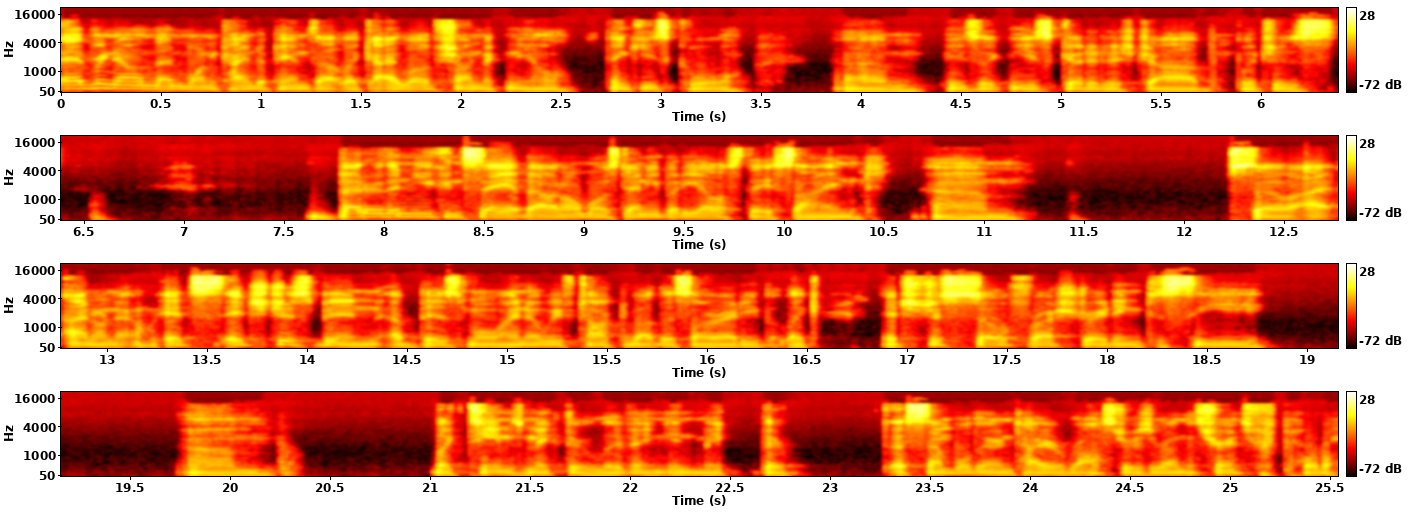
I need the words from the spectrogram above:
every now and then one kind of pans out. Like I love Sean McNeil. I think he's cool. Um, he's a, he's good at his job, which is better than you can say about almost anybody else they signed. Um, so I, I don't know. It's it's just been abysmal. I know we've talked about this already, but like it's just so frustrating to see um like teams make their living and make their assemble their entire rosters around the transfer portal.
